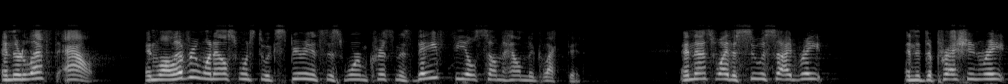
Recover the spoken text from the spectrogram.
And they're left out. And while everyone else wants to experience this warm Christmas, they feel somehow neglected. And that's why the suicide rate and the depression rate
